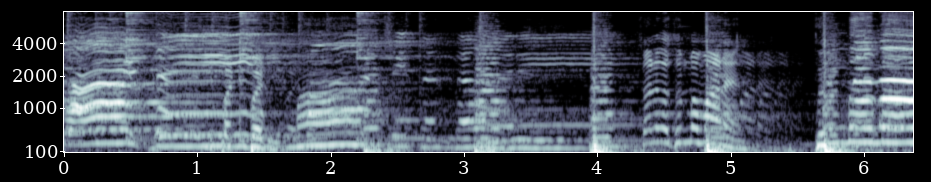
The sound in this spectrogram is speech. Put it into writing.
வாழ்க்கையை படி. படி மாற்றித் தந்தாரே. சொல்லுங்க துன்பமான. துன்பமான.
